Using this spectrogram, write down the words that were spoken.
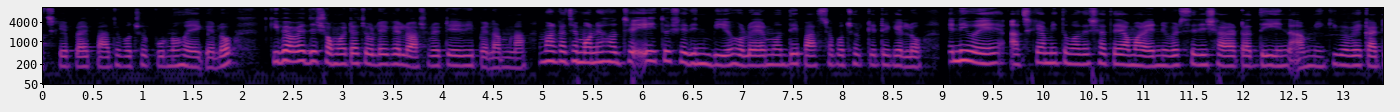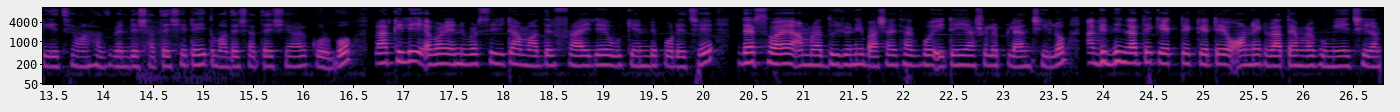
আজকে প্রায় পাঁচ বছর পূর্ণ হয়ে গেল। কীভাবে যে সময়টা চলে গেল আসলে টেরই পেলাম না। আমার কাছে মনে হচ্ছে এই তো সেদিন বিয়ে হলো, এর মধ্যেই পাঁচটা বছর কেটে গেল। এনিওয়ে আজকে আমি তোমাদের সাথে আমার অ্যানিভার্সারি সারাটা দিন আমি কীভাবে কাটিয়েছি আমার হাজব্যান্ডের সাথে সেটাই তোমাদের সাথে শেয়ার করব। লাকিলি এবার অ্যানিভার্সারিটা আমাদের ফ্রাইডে উইকেন্ডে পড়েছে। দ্যাটস ওয়াই আমরা দুজনই বাসায় থাকব, এটাই আসলে প্ল্যান ছিল। আগের দিন রাতে কেক টেক কেটে অনেক রাতে আমরা ঘুমিয়েছিলাম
